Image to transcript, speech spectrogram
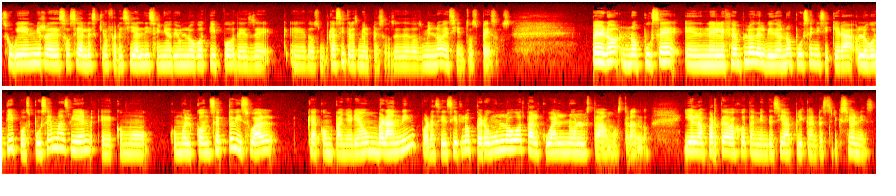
subí en mis redes sociales que ofrecía el diseño de un logotipo desde eh, casi 3 mil pesos, desde 2.900 pesos. Pero no puse, en el ejemplo del video no puse ni siquiera logotipos, puse más bien como, como el concepto visual que acompañaría un branding, por así decirlo, pero un logo tal cual no lo estaba mostrando. Y en la parte de abajo también decía aplican restricciones.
